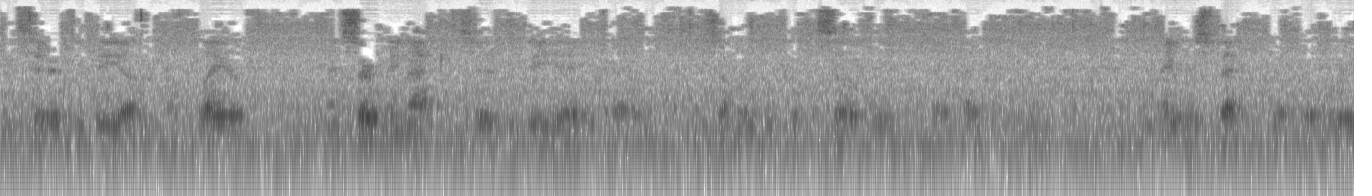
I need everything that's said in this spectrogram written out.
considered to be a a player, and certainly not considered to be a, uh, somebody who could facilitate that type of thing. And they respect what we're,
